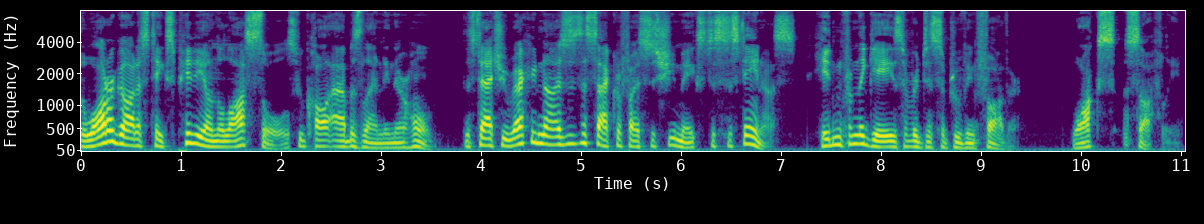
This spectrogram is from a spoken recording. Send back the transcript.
the water goddess takes pity on the lost souls who call Abah's Landing their home. The statue recognizes the sacrifices she makes to sustain us, hidden from the gaze of her disapproving father. Walks softly.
